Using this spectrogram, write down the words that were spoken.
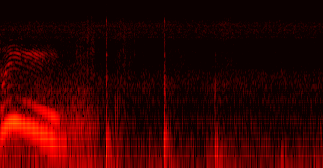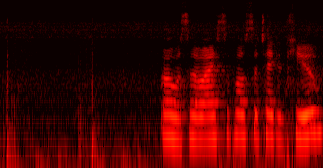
Whee! Oh, so I supposed to take a cube?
